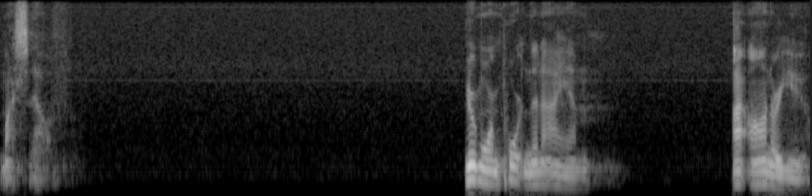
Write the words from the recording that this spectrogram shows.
myself. You're more important than I am. I honor you.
